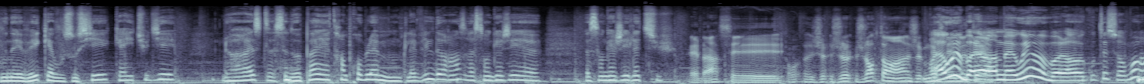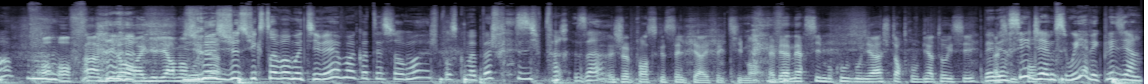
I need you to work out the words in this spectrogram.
vous n'avez qu'à vous soucier, qu'à étudier. Le reste, ça ne doit pas être un problème. Donc la ville de Reims va s'engager, euh, va s'engager là-dessus. Eh ben, c'est, je, l'entends. Hein. moi, ah oui, bah alors, hein. mais oui, bah alors, comptez sur moi. Hein. On, fera un bilan régulièrement. je, je, suis extrêmement motivé, moi, comptez sur moi. Je pense qu'on m'a pas choisi par hasard. Je pense que c'est le cas, effectivement. eh bien, merci beaucoup, Mounia. Je te retrouve bientôt ici. Ben, merci, James. Oui, avec plaisir.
